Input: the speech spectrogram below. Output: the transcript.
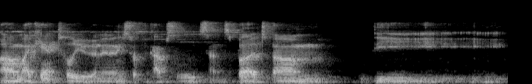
um, I can't tell you in any sort of absolute sense. But um, the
